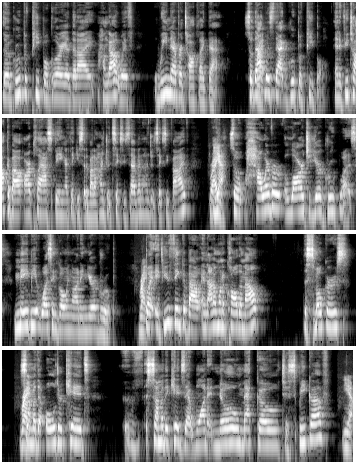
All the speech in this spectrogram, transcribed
the group of people, Gloria, that I hung out with, we never talk like that. So that right. was that group of people. And if you talk about our class being, I think you said about 167, 165, right? Yeah. So however large your group was, maybe it wasn't going on in your group. Right. But if you think about, and I don't want to call them out, the smokers, right. some of the older kids, some of the kids that wanted no METCO to speak of. Yeah.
